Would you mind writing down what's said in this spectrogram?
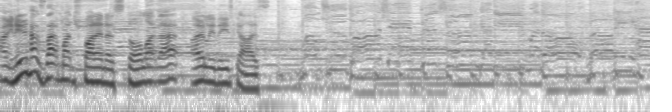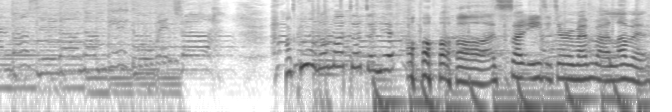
I mean, who has that much fun in a store like that? Only these guys. Oh, it's so easy to remember. I love it.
